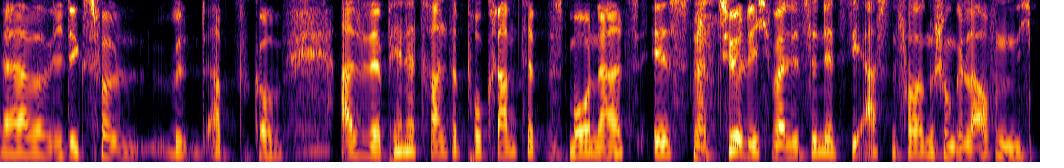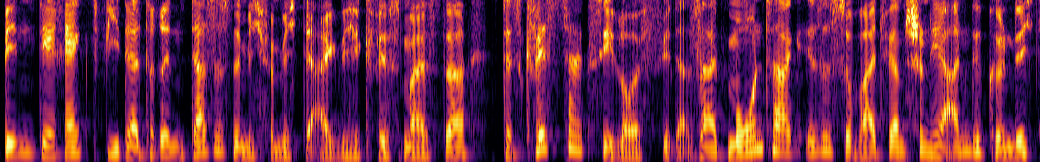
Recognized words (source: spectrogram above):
Ja, aber wie nichts von abbekommen. Also der penetrante Programmtipp des Monats ist natürlich, weil es sind jetzt die ersten Folgen schon gelaufen und ich bin direkt wieder drin. Das ist nämlich für mich der eigentliche Quizmeister. Das Quiztaxi läuft wieder. Seit Montag ist es soweit. Wir haben es schon hier angekündigt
